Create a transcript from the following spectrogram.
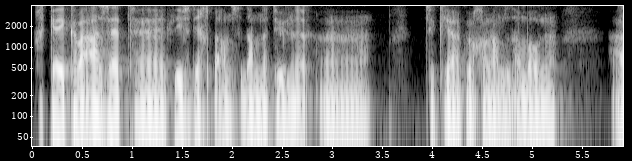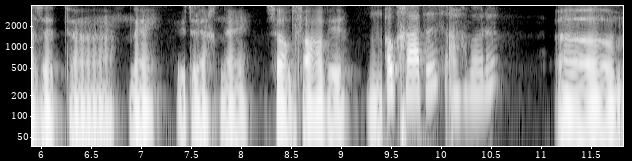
gekeken bij AZ, het liefst dicht bij Amsterdam natuurlijk. Ja. Dus ik, ja, ik wil gewoon Amsterdam wonen. AZ, nee. Utrecht, nee. Hetzelfde verhaal weer. Hm. Ook gratis aangeboden? Ehm,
